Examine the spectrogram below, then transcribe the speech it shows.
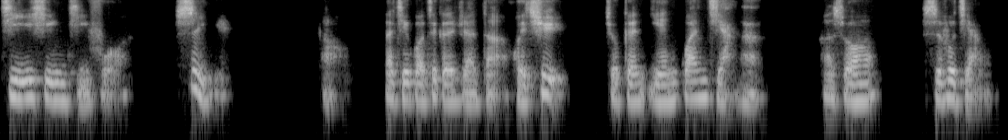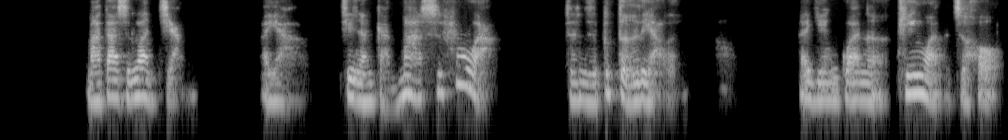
即心即佛是也。好、哦，那结果这个人呢，回去就跟言官讲啊，他说：“师傅讲马大师乱讲，哎呀，竟然敢骂师父啊，真是不得了了。”那言官呢，听完了之后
